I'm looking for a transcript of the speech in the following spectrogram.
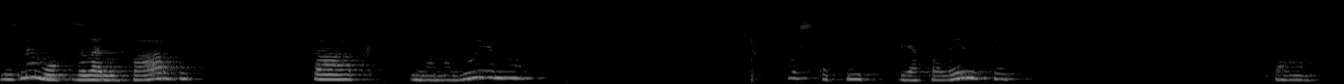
візьмемо зелену фарбу. Так, і намалюємо ось такі для калинки. Так.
